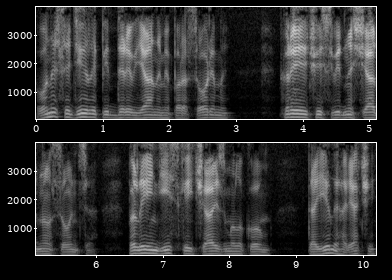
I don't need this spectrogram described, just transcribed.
Вони сиділи під дерев'яними парасолями, криючись від нещадного сонця, пили індійський чай з молоком та їли гарячі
